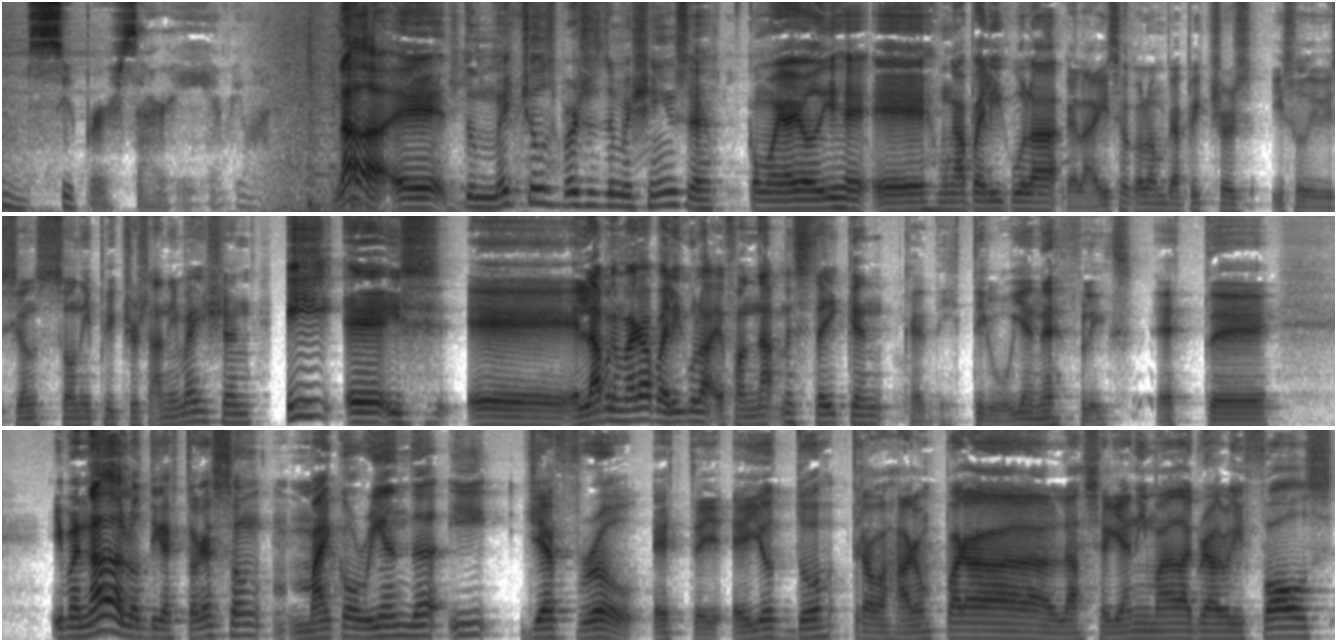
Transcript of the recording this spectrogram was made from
I'm super sorry, everyone. Nada, eh, The Mitchells vs. The Machines, como ya yo dije, es una película que la hizo Columbia Pictures y su división Sony Pictures Animation. Y, eh, eh, es la primera película, if I'm not mistaken, que distribuye Netflix. Este y pues nada, los directores son Michael Rienda y Jeff Rowe. Este, ellos dos trabajaron para la serie animada Gravity Falls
